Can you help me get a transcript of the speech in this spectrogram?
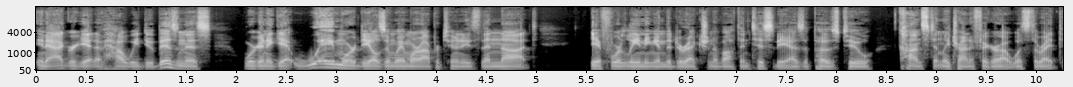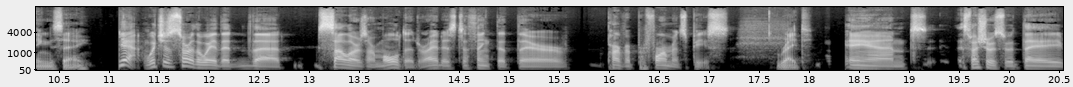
in aggregate of how we do business we're going to get way more deals and way more opportunities than not if we're leaning in the direction of authenticity as opposed to constantly trying to figure out what's the right thing to say. Yeah which is sort of the way that that sellers are molded right is to think that they're part of a performance piece right and especially as they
